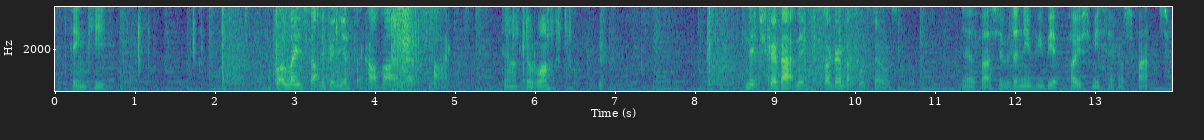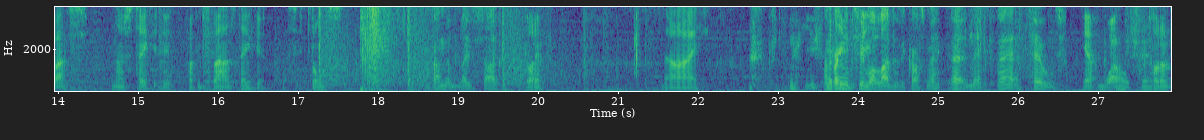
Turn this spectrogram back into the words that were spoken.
think he. I put a laser sight on a gun yesterday. I can't find it. Fuck. Down, killed one. Nick, just go back. Nick, start going back towards Stills. Yeah, I was about to say, would any of you be opposed to me taking a spat, spas? No, just take it, dude. Fucking spaz, take it. That's his dunce. I found the laser sight. Got him. Nice. I'm bringing two more ladders across, Mick. Uh, Nick. There, Tilz. Yep, Wow, shit. hold on.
